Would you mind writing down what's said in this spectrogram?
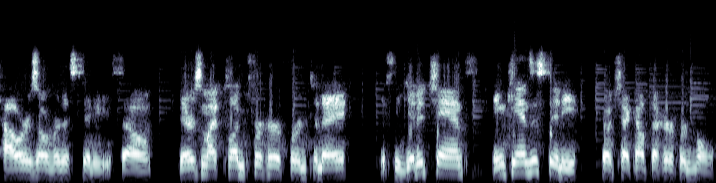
towers over the city. So there's my plug for Hereford today. If you get a chance in Kansas City, go check out the Hereford Bowl.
